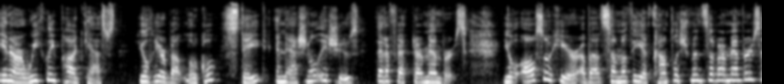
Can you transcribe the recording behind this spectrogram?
In our weekly podcasts, you'll hear about local, state, and national issues that affect our members. You'll also hear about some of the accomplishments of our members,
